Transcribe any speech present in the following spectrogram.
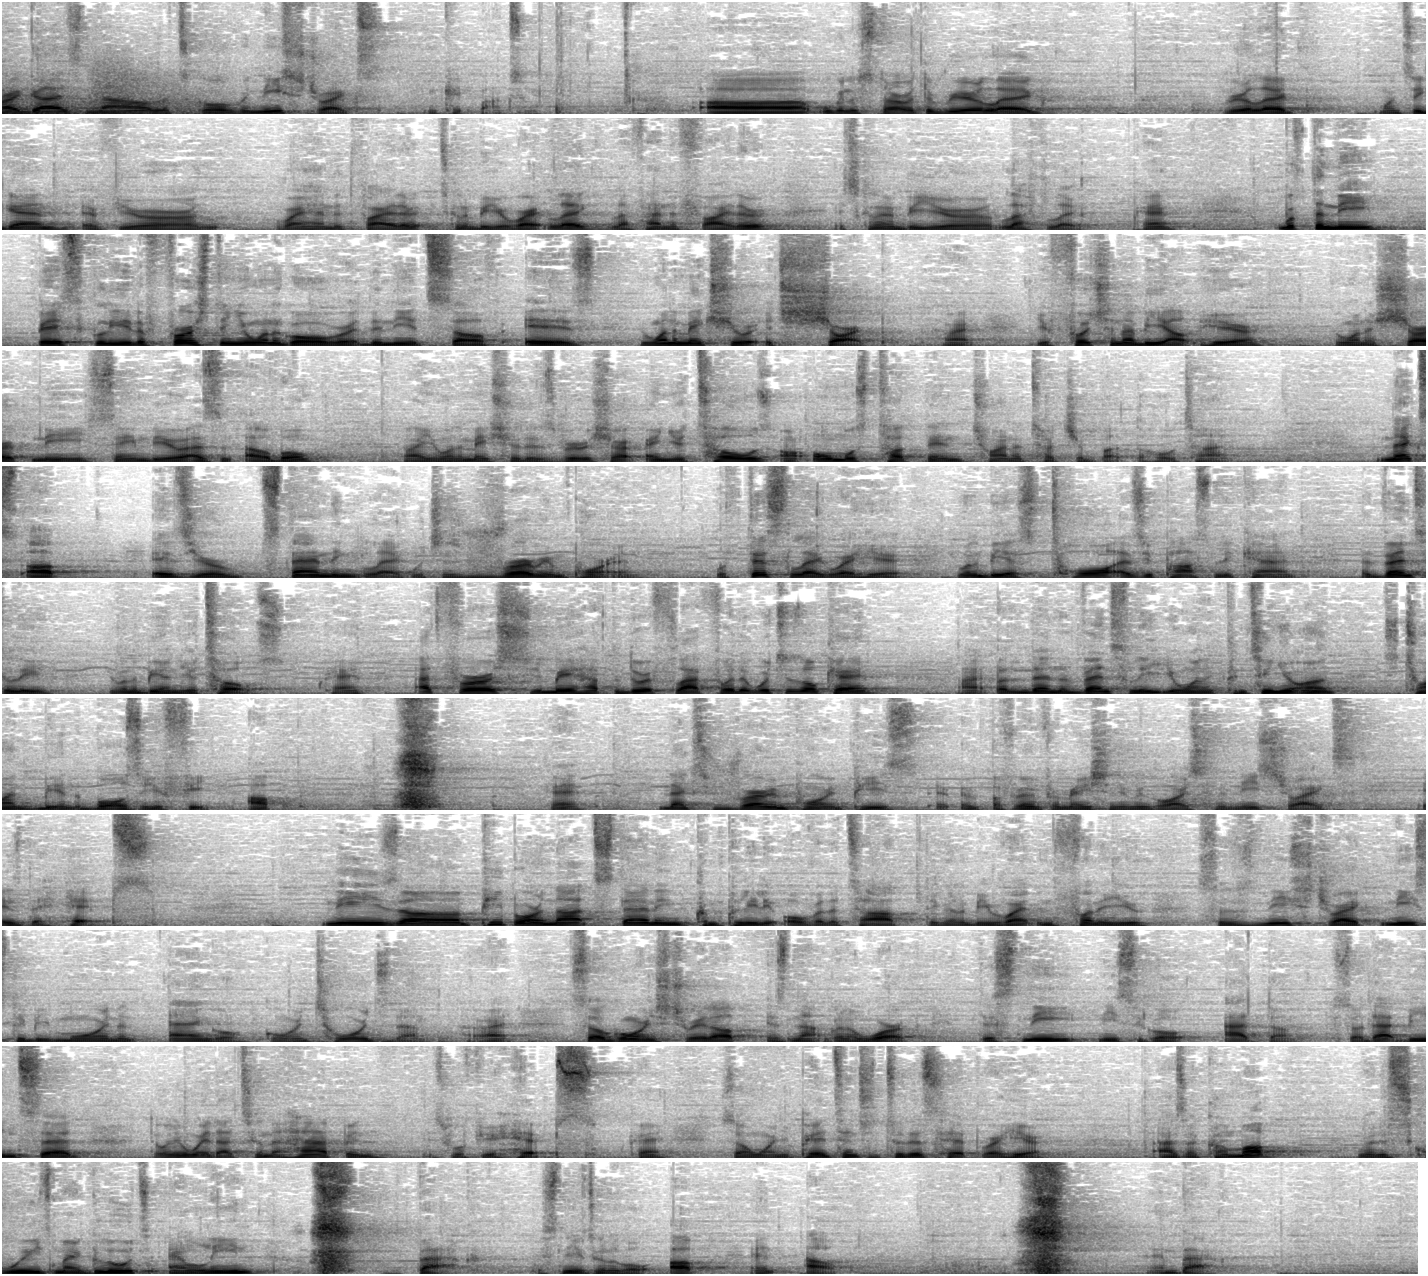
All right, guys, now let's go over knee strikes in kickboxing. Uh, we're gonna start with the rear leg. Rear leg, once again, if you're a right-handed fighter, it's gonna be your right leg. Left-handed fighter, it's gonna be your left leg, okay? With the knee, basically the first thing you wanna go over the knee itself is you wanna make sure it's sharp, all right? Your foot should not be out here. You want a sharp knee, same deal as an elbow. Right? You wanna make sure that it's very sharp and your toes are almost tucked in, trying to touch your butt the whole time. Next up is your standing leg, which is very important. With this leg right here, you want to be as tall as you possibly can. Eventually, you want to be on your toes, okay? At first, you may have to do it flat-footed, which is okay, right? but then eventually you want to continue on to trying to be in the balls of your feet, up, okay? Next very important piece of information in regards to the knee strikes is the hips. Knees, uh, people are not standing completely over the top. They're going to be right in front of you. So this knee strike needs to be more in an angle, going towards them, all right? So going straight up is not going to work. This knee needs to go at them. So that being said, the only way that's going to happen is with your hips, okay? So I want you to pay attention to this hip right here. As I come up, I'm going to squeeze my glutes and lean back. This knee is going to go up and out and back.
